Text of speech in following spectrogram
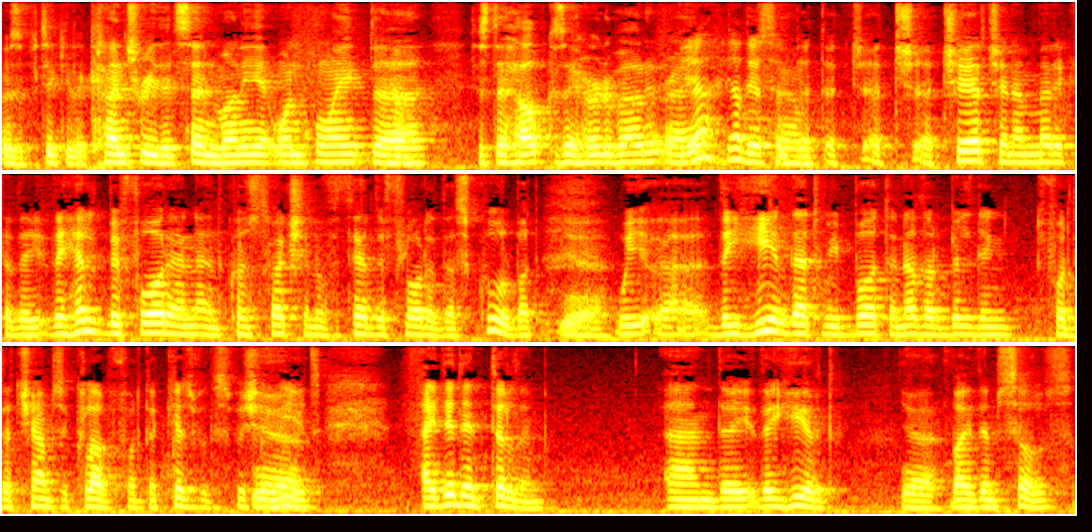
was a particular country that sent money at one point uh, Yeah. Just to help because they heard about it, right? Yeah, yeah. There's a, Yeah. a, a, a, a church in America. They they helped before and, and construction of third floor of the school, but Yeah. we uh, they hear that we bought another building for the Champs Club for the kids with special Yeah. needs. I didn't tell them, and they they heard Yeah. by themselves.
